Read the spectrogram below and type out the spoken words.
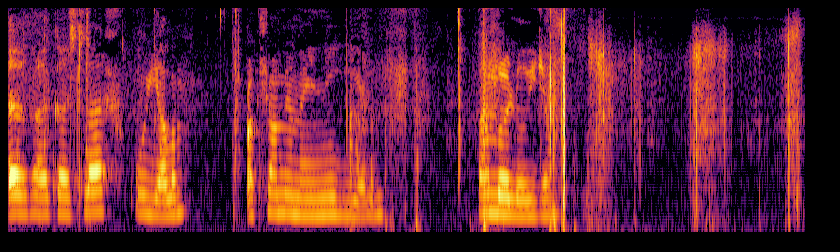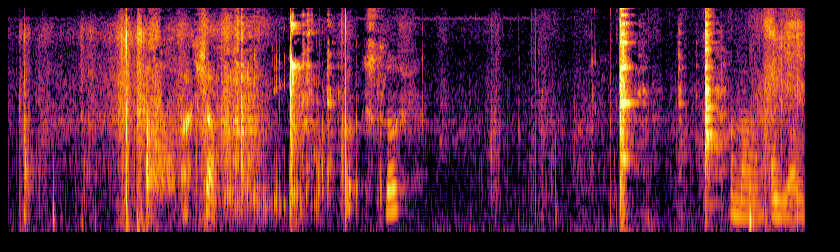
Evet arkadaşlar uyuyalım. Akşam yemeğini yiyelim. Ben böyle uyuyacağım. Akşam yemeğini yiyelim arkadaşlar. Tamam uyuyalım.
